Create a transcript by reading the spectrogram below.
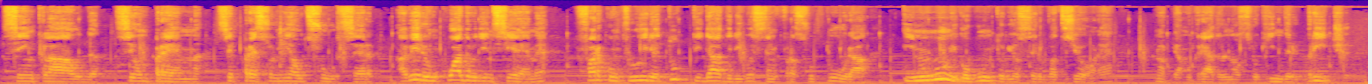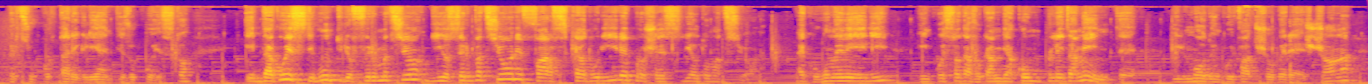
se in cloud, se on-prem, se presso il mio outsourcer, avere un quadro d'insieme, far confluire tutti i dati di questa infrastruttura in un unico punto di osservazione. Noi abbiamo creato il nostro Kindle Bridge per supportare i clienti su questo e da questi punti di di osservazione far scaturire processi di automazione. Ecco, come vedi, in questo caso cambia completamente il modo in cui faccio operation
